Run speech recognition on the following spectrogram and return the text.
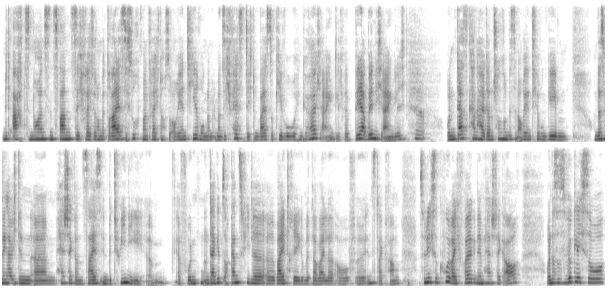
Mit 18, 19, 20, vielleicht auch noch mit 30 sucht man vielleicht noch so Orientierung, damit man sich festigt und weiß, okay, wohin gehöre ich eigentlich? Wer, wer bin ich eigentlich? Ja. Und das kann halt dann schon so ein bisschen Orientierung geben. Und deswegen habe ich den ähm, Hashtag dann Size in Betweeny ähm, erfunden. Und da gibt's auch ganz viele äh, Beiträge mittlerweile auf äh, Instagram. Das finde ich so cool, weil ich folge dem Hashtag auch. Und das ist wirklich so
